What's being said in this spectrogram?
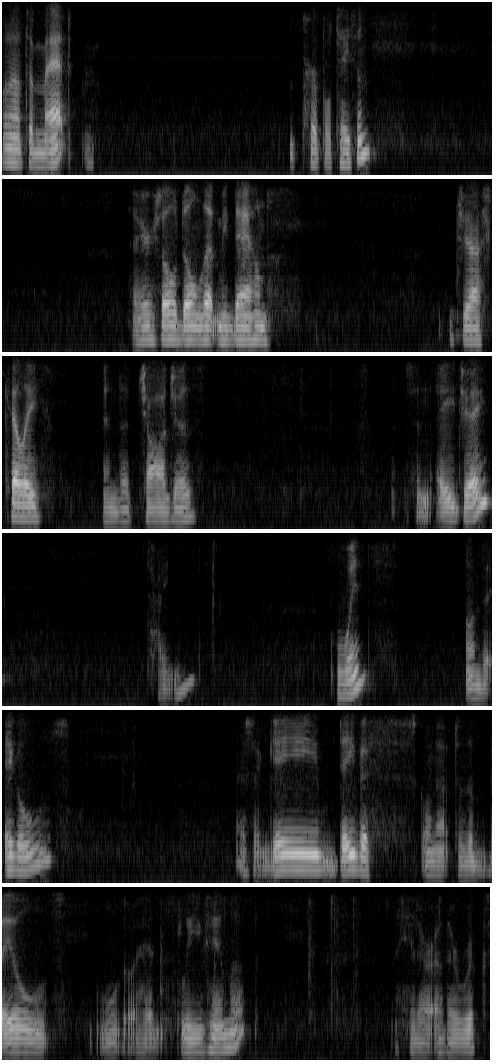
Went out to Matt. Purple Taysom. Air Soul, don't let me down. Josh Kelley and the Chargers. It's an AJ. Titans. Wentz on the Eagles. There's a Gabe Davis going out to the Bills. We'll go ahead and sleeve him up. Hit our other rooks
